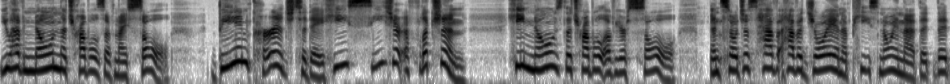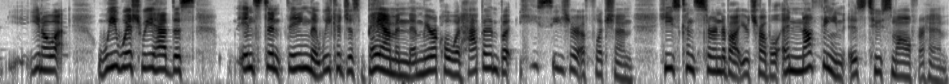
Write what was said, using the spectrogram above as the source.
You have known the troubles of my soul. Be encouraged today. He sees your affliction. He knows the trouble of your soul and so just have have a joy and a peace knowing that that that you know we wish we had this instant thing that we could just bam and a miracle would happen but he sees your affliction. He's concerned about your trouble and nothing is too small for him.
